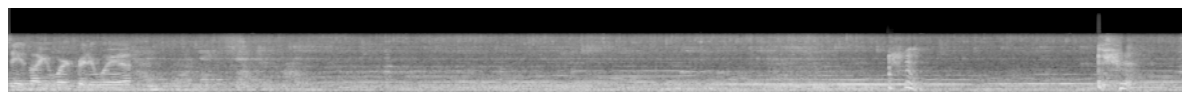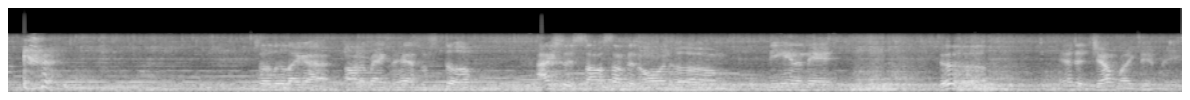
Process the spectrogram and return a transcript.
Seems like it worked pretty well. So it looked like I automatically had some stuff. I actually saw something on um, the internet. Ugh. I had to jump like that, man.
